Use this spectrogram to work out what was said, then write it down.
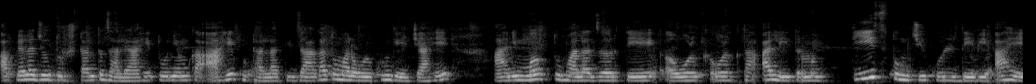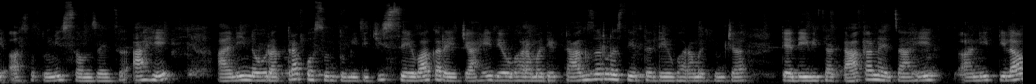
आपल्याला जो दृष्टांत झाला आहे तो नेमका आहे कुठाला? ती जागा तुम्हाला ओळखून घ्यायची आहे. आणि मग तुम्हाला जर ते ओळख ओळखता आली तर मग तीच तुमची कुलदेवी आहे असं तुम्ही समजायचं आहे. आणि नवरात्रापासून तुम्ही तिची सेवा करायची आहे. देवघरामध्ये टाक जर नसेल तर देवघरामध्ये तुमच्या त्या देवीचा टाक आणायचा आहे. आणि तिला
